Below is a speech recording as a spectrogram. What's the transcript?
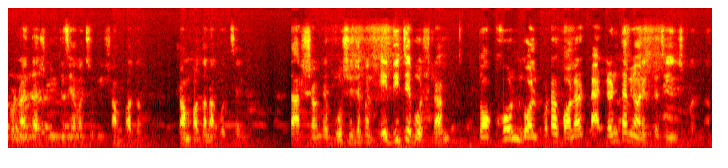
প্রণয় দাসগুপ্তি যে আমার ছবি সম্পাদক সম্পাদনা করছেন তার সঙ্গে বসে যখন এডিটে বসলাম, তখন গল্পটা বলার প্যাটার্নটা আমি অনেকটা চেঞ্জ করলাম।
